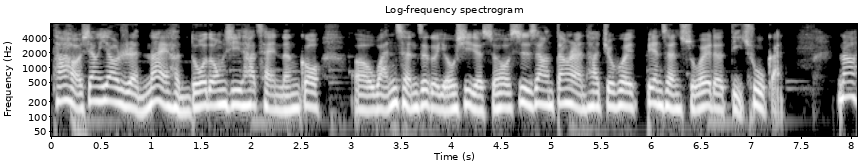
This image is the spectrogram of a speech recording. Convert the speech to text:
他好像要忍耐很多东西，他才能够呃完成这个游戏的时候，事实上当然他就会变成所谓的抵触感。那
